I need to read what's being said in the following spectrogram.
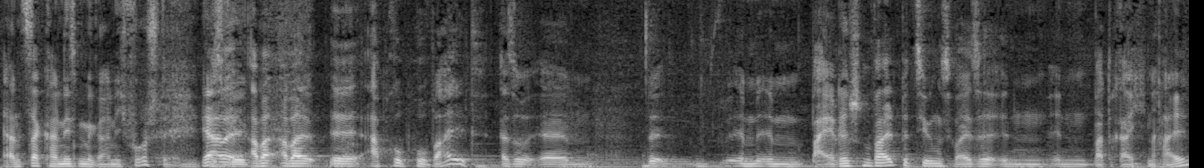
ernster kann ich es mir gar nicht vorstellen. Ja, Also wir- aber, aber, aber äh, apropos Wald, also ähm, d- im, im bayerischen Wald, beziehungsweise in, in Bad Reichenhall,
